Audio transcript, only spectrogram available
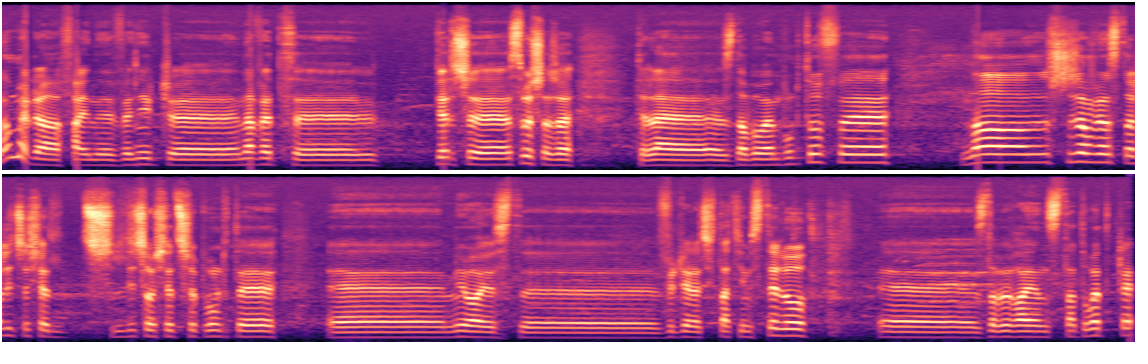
No mega fajny wynik. e, Nawet e, pierwszy słyszę, że tyle zdobyłem punktów. E, No szczerze mówiąc to liczy się, liczą się trzy punkty. E, Miło jest e, wygrać w takim stylu, e, zdobywając statuetkę.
